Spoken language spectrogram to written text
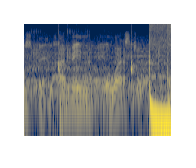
I mean the Western.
